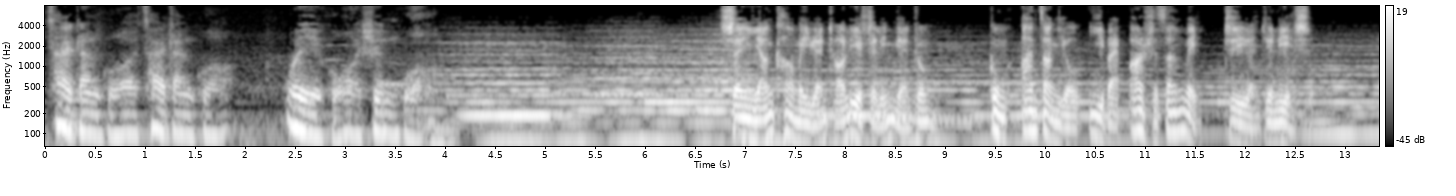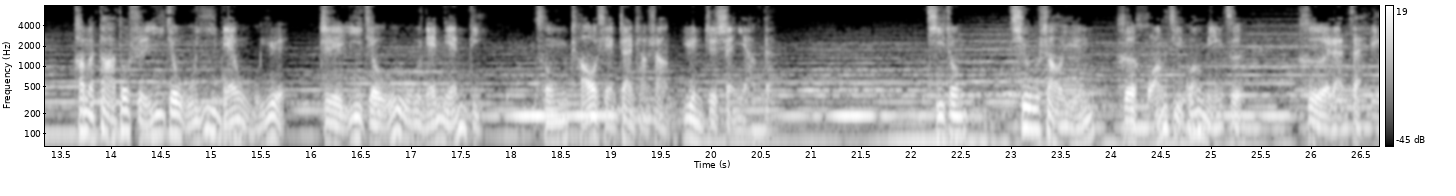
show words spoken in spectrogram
蔡战国，蔡战国，为国殉国。”沈阳抗美援朝烈士陵园中，共安葬有一百二十三位志愿军烈士，他们大都是一九五一年五月至一九五五年年底，从朝鲜战场上运至沈阳的。其中，邱少云和黄继光名字赫然在列。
